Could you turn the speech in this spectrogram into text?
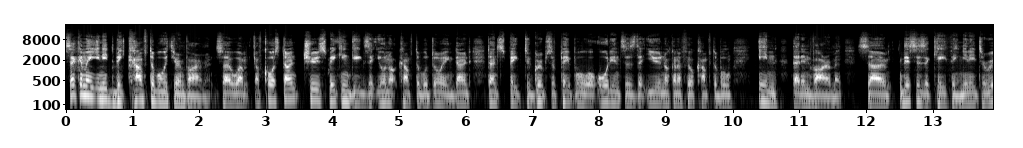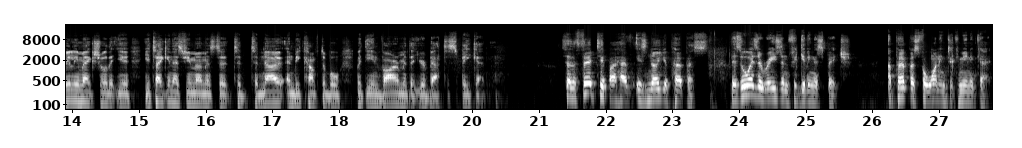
Secondly, you need to be comfortable with your environment. So, um, of course, don't choose speaking gigs that you're not comfortable doing. Don't don't speak to groups of people or audiences that you're not going to feel comfortable in that environment. So, this is a key thing. You need to really make sure that you you're taking those few moments to to, to know and be comfortable with the environment that you're about to speak at. So, the third tip I have is know your purpose. There's always a reason for giving a speech, a purpose for wanting to communicate.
